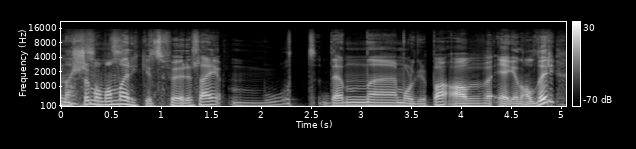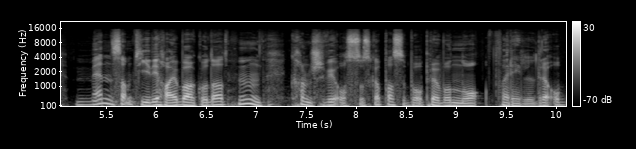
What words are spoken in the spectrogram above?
kanskje må man markedsføre seg mot den eh, målgruppa av egen alder, men samtidig ha i bakhodet at hm, kanskje vi også skal passe på å prøve å nå foreldre og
